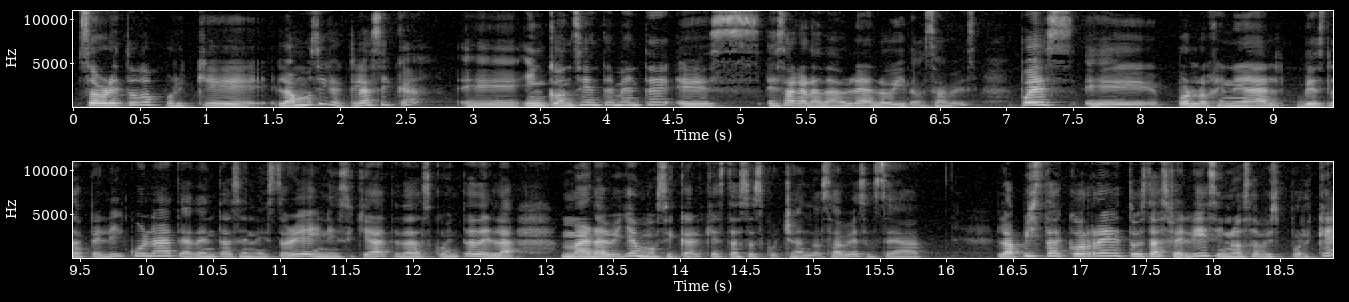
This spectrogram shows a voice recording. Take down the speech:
Sobre todo porque la música clásica eh, inconscientemente es, es agradable al oído, ¿sabes? Pues eh, por lo general ves la película, te adentras en la historia y ni siquiera te das cuenta de la maravilla musical que estás escuchando, ¿sabes? O sea, la pista corre, tú estás feliz y no sabes por qué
